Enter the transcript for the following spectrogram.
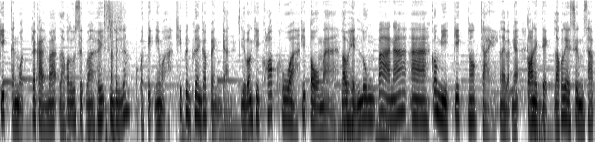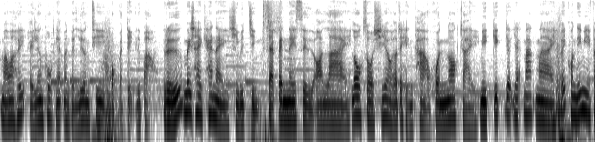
กิ๊กกันหมด ก็กลายเป็นว่าเราก็รู้สึกว่าเฮ้ยมันเป็นเรื่องปกตินี่หว่า ที่เพื่อนๆก็เป็นกัน หรือบางทีครอบครัวที่โตมา เราเห็นลุงป้านะอาก็มีกิ๊กนอกใจอะไรแบบนี้ตอนเด็กๆ เราก็เลยซึมซับมาว่าเฮ้ยไอเรื่องพวกนี้มันเป็นเรื่องที่ปกติหรือเปล่า หรือไม่ใช่แค่ในชีวิตจริง แต่เป็นในสื่อออนไลน์ โลกโซเชียลเราจะเห็นข่าวคนนอกใจ มีกิ๊กเยอะแยะมากมายเฮ้ยคนนี้มีแฟ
